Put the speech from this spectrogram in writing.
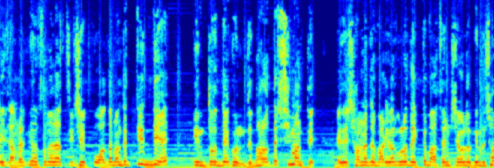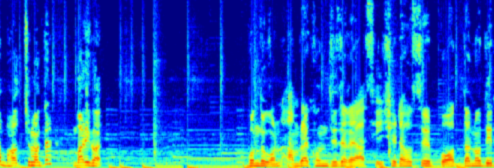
এই যে আমরা কিন্তু চলে যাচ্ছি সেই পদ্মা নদীর তীর দিয়ে কিন্তু দেখুন যে ভারতের সীমান্তে। এই যে সামনে যে বাড়িঘরগুলো দেখতে পাচ্ছেন, সেগুলো কিন্তু সব ভারত সীমান্তের বাড়িঘর। বন্ধুগণ, আমরা এখন যে জায়গায় আছি, সেটা হচ্ছে পদ্মা নদীর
